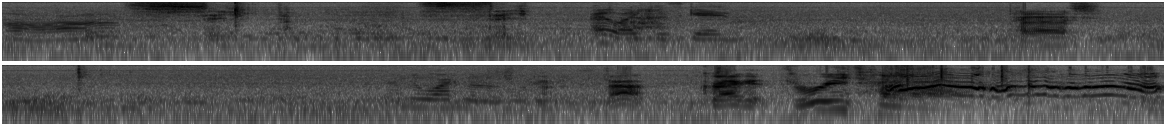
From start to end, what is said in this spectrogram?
Aww. Safe. Safe. I like this game. Pass. The watermelon holder. Stop. Crack it three times. Ah!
